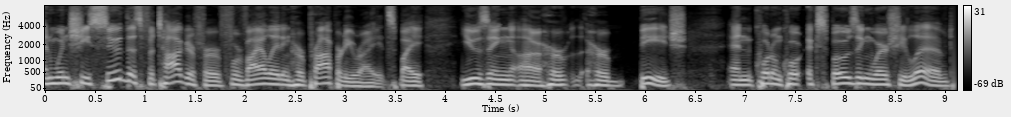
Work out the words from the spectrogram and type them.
And when she sued this photographer for violating her property rights by using uh, her her beach and quote unquote exposing where she lived,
